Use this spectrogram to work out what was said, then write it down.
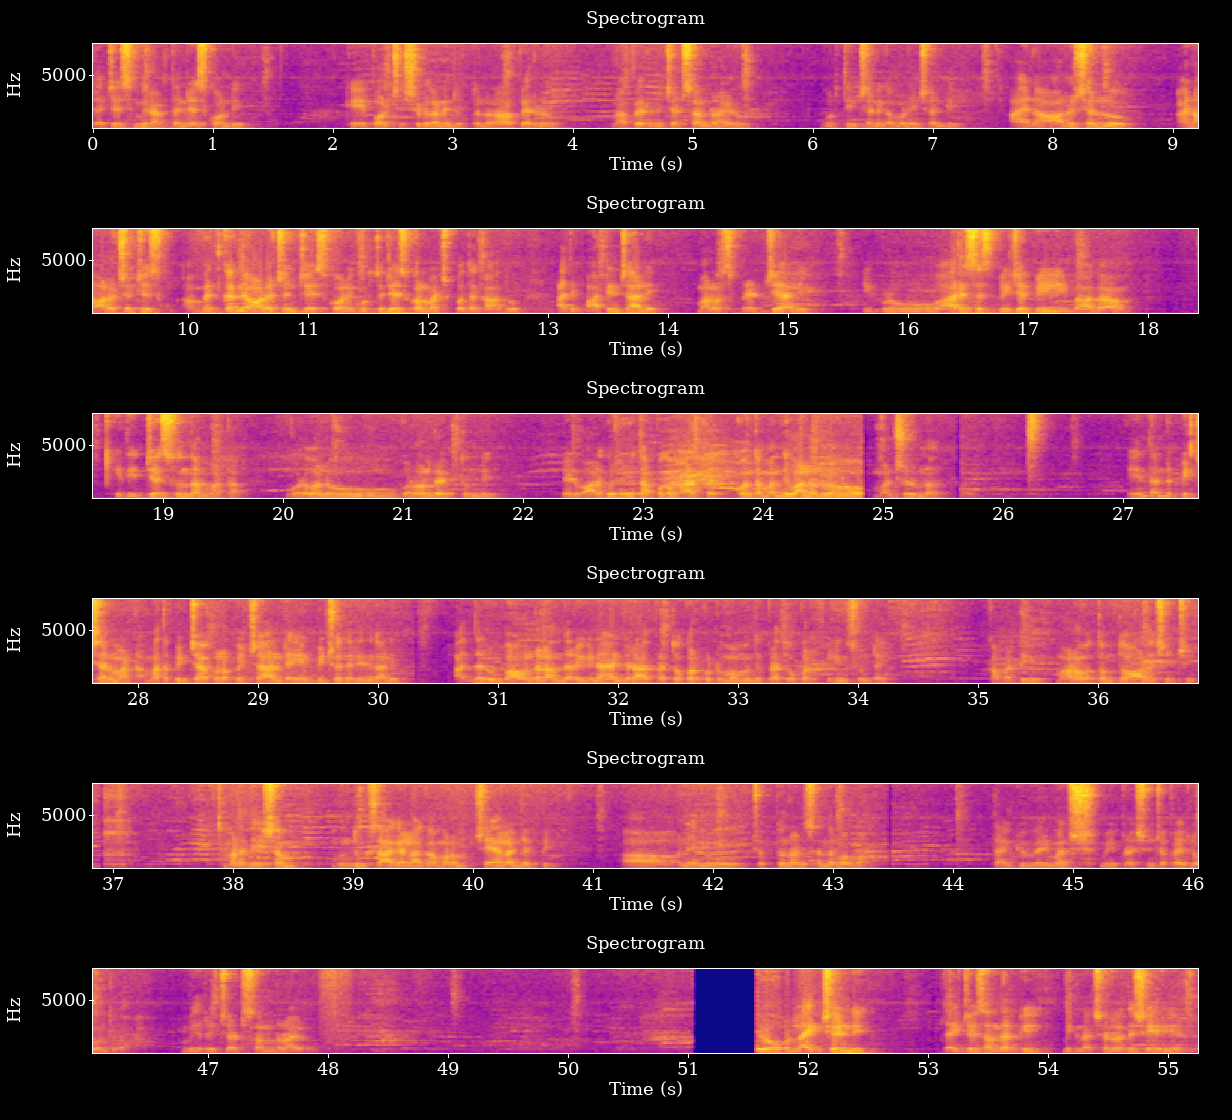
దయచేసి మీరు అర్థం చేసుకోండి. కేపాల్ శిష్యుడుగా నేను చెప్తున్నా నా పేరు నా పేరు రిచర్డ్సన్ రాయుడు. గుర్తించండి గమనించండి. ఆయన ఆలోచనలు ఆయన ఆలోచన చేసుకు అంబేద్కర్ని ఆలోచన చేసుకొని గుర్తు చేసుకొని మర్చిపోతే కాదు అది పాటించాలి మనం స్ప్రెడ్ చేయాలి. ఇప్పుడు ఆర్ఎస్ఎస్ బీజేపీ బాగా ఇది ఇచ్చేస్తుందన్నమాట గొడవలు గొడవలు రేపుతుంది. నేను వాళ్ళ గురించి తప్పక మాట్లాడలేదు కొంతమంది వాళ్ళలో మనుషులు ఉన్నారు. ఏంటంటే పిచ్చ అనమాట మత పిచ్చ కుల పిచ్చ అంటే ఏం పిచ్చో తెలియదు కానీ అందరూ బాగుండాలి అందరికీ న్యాయం జరగాలి. ప్రతి ఒక్కరి కుటుంబం ఉంది ప్రతి ఒక్కరి ఫీలింగ్స్ ఉంటాయి. కాబట్టి మానవత్వంతో ఆలోచించి మన దేశం ముందుకు సాగేలాగా మనం చేయాలని చెప్పి నేను చెప్తున్నాను ఈ సందర్భంగా థ్యాంక్ యూ వెరీ మచ్ మీ ప్రశ్నించే ప్రజలవంతుగా మీ రిచర్డ్సన్ రాయుడు వీడియో లైక్ చేయండి. దయచేసి అందరికీ మీకు నచ్చినట్లయితే షేర్ చేయండి.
